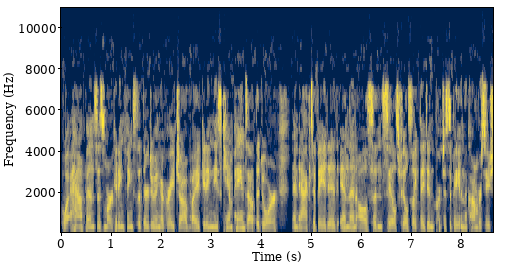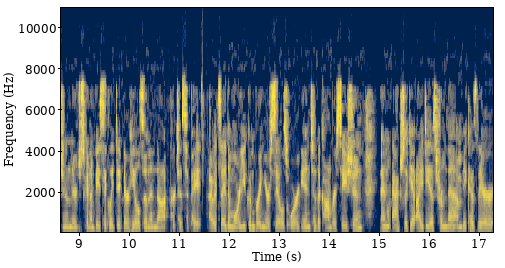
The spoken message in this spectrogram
what happens is marketing thinks that they're doing a great job by getting these campaigns out the door and activated. And then all of a sudden sales feels like they didn't participate in the conversation and they're just going to basically dig their heels in and not participate. I would say the more you can bring your sales org into the conversation and actually get ideas from from them because they're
